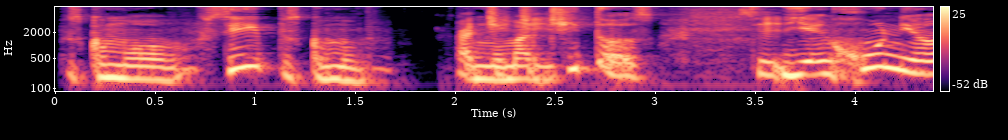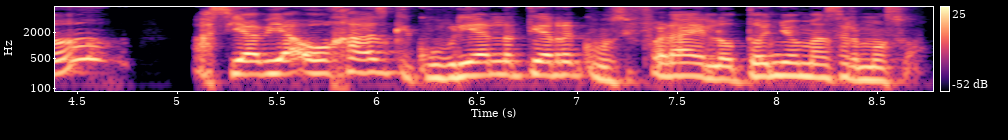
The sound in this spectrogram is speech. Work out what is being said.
pues como, sí, pues como, como marchitos. Y en junio, así había hojas que cubrían la tierra como si fuera el otoño más hermoso.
